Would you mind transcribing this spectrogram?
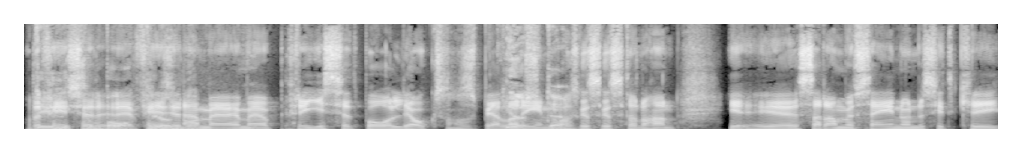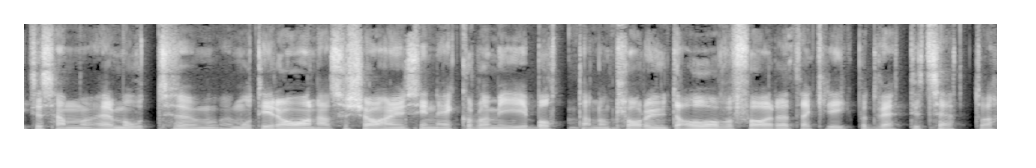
Och det, det, finns, liksom det finns ju det här med, med, priset på olja också som spelar Just in. Man ska, ska, han, Saddam Hussein under sitt krig tillsammans mot, mot Iran här, så kör han ju sin ekonomi i botten. De klarar ju inte av att föra detta krig på ett vettigt sätt. Va?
